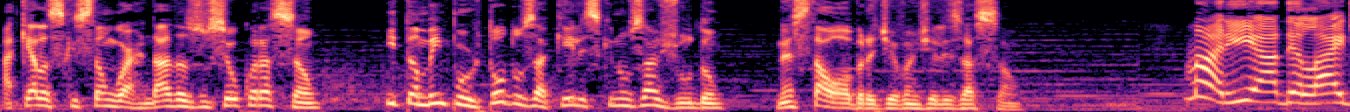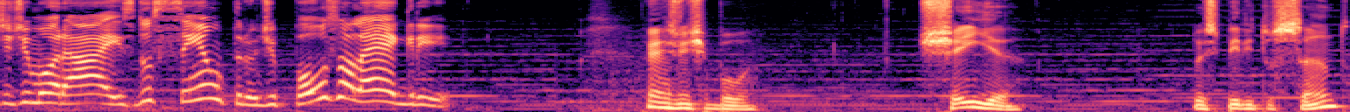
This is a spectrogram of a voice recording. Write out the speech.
aquelas que estão guardadas no seu coração, e também por todos aqueles que nos ajudam nesta obra de evangelização. Maria Adelaide de Moraes, do centro de Pouso Alegre. É, gente boa. Cheia do Espírito Santo,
